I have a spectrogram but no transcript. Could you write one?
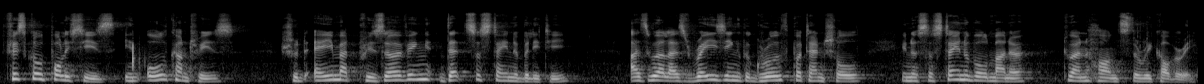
Fiscal policies in all countries should aim at preserving debt sustainability as well as raising the growth potential in a sustainable manner to enhance the recovery.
